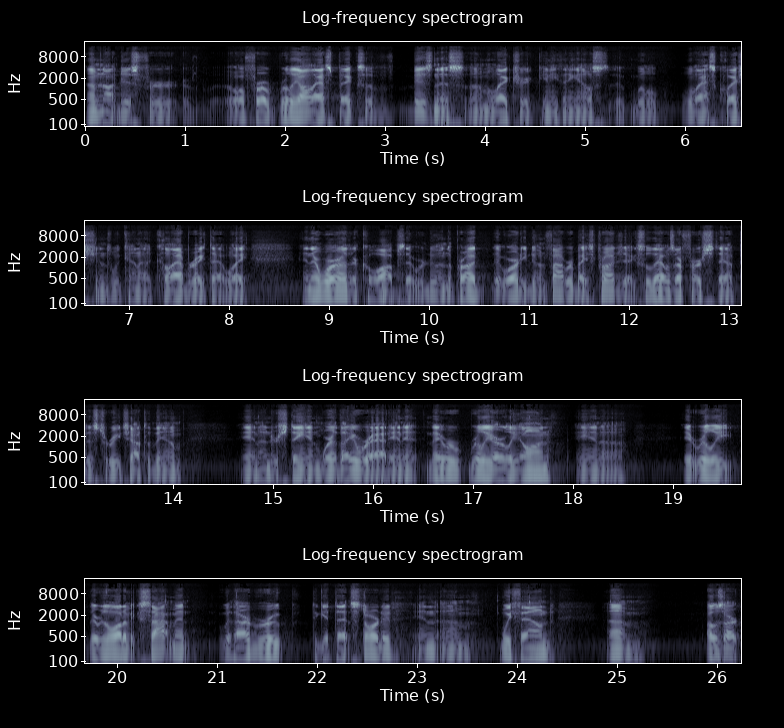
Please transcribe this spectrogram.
um, not just for well for really all aspects of business, um, electric, anything else. We'll we'll ask questions. We kind of collaborate that way, and there were other co-ops that were doing the pro that were already doing fiber-based projects. So that was our first step is to reach out to them and understand where they were at in it. They were really early on, and uh, it really there was a lot of excitement with our group to get that started, and um, we found um, Ozark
